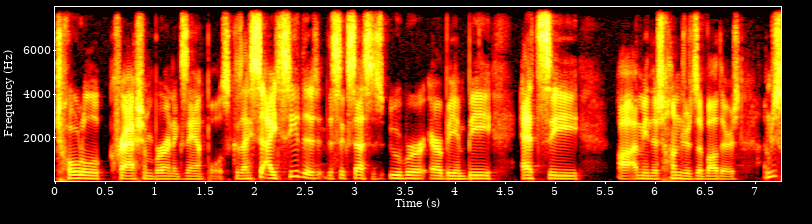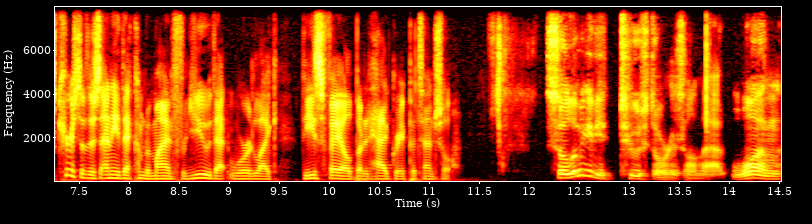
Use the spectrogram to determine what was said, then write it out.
total crash and burn examples because I see, I see the, the successes Uber, Airbnb, Etsy. Uh, I mean, there's hundreds of others. I'm just curious if there's any that come to mind for you that were like these failed, but it had great potential. So let me give you two stories on that. One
